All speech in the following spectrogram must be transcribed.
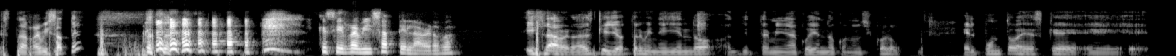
este, revísate. Que sí, revísate, la verdad. Y la verdad es que yo terminé yendo, terminé acudiendo con un psicólogo. El punto es que eh,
